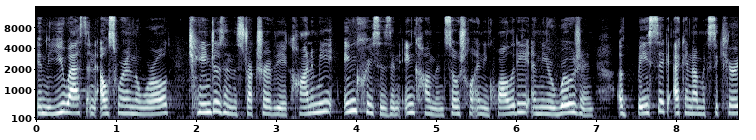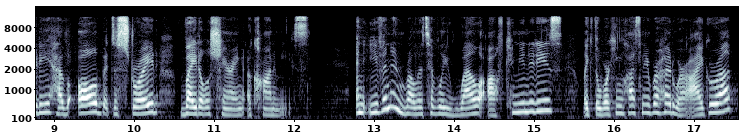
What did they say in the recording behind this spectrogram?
In the US and elsewhere in the world, changes in the structure of the economy, increases in income and social inequality, and the erosion of basic economic security have all but destroyed vital sharing economies. And even in relatively well-off communities, like the working class neighborhood where I grew up,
